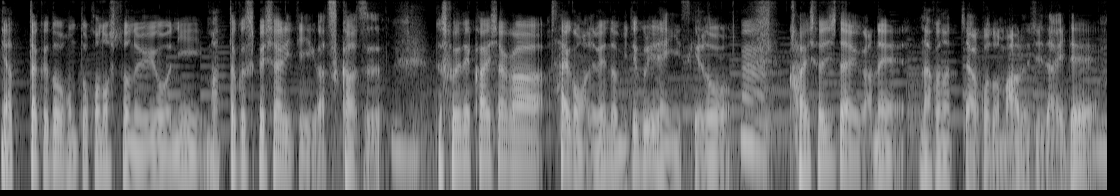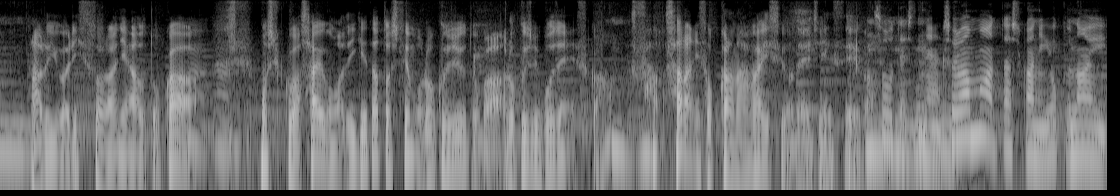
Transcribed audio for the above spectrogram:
やったけど本当この人の言うように全くスペシャリティがつかず。でそれで会社が最後まで面倒見てくれりゃいいんですけどうん。会社自体がねなくなっちゃうこともある時代で、うん。あるいはリストラに会うとか、もしくは最後までいけたとしても60とか65じゃないですか、うんささらにそこから長いですよね人生が、うんそうですね、うんそれはまあ確かに良くない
